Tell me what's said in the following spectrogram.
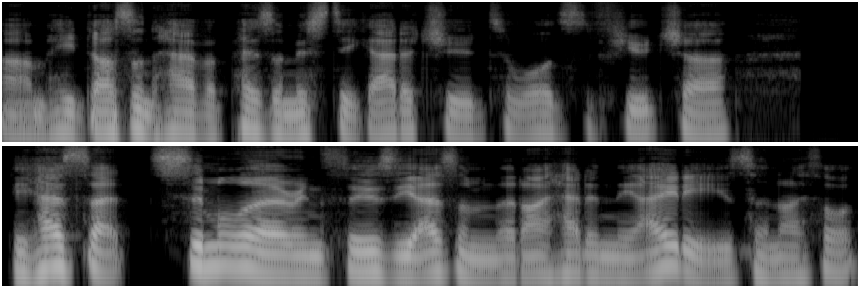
Um, he doesn't have a pessimistic attitude towards the future. He has that similar enthusiasm that I had in the 80s, and I thought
